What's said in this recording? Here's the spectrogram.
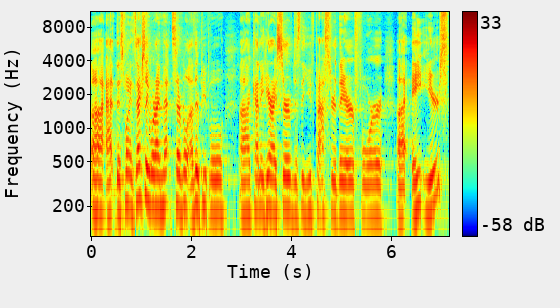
uh, at this point. It's actually where I met several other people uh, kind of here. I served as the youth pastor there for uh, eight years.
